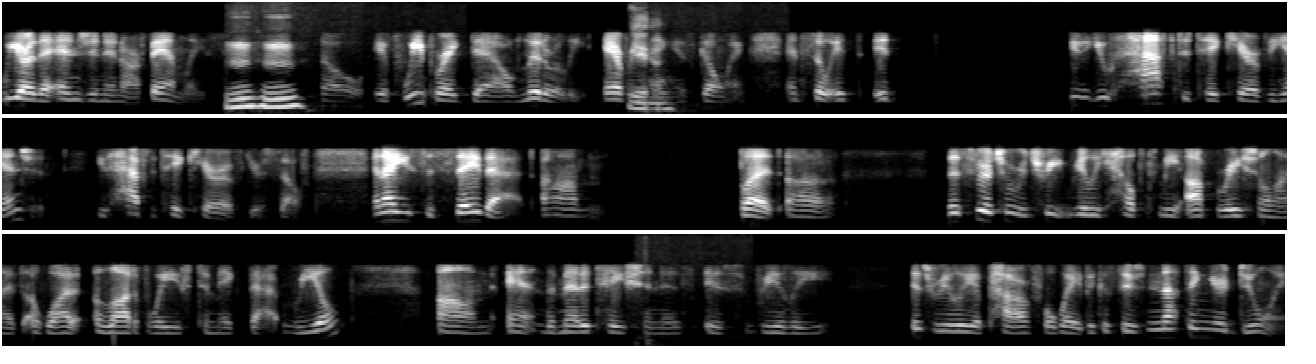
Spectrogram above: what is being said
we are the engine in our families. Mm-hmm. so if we break down, literally everything is going, and so it it you you have to take care of the engine. You have to take care of yourself, and I used to say that, um, but uh, the spiritual retreat really helped me operationalize a lot a lot of ways to make that real, um, and the meditation is is really is really a powerful way because there's nothing you're doing.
